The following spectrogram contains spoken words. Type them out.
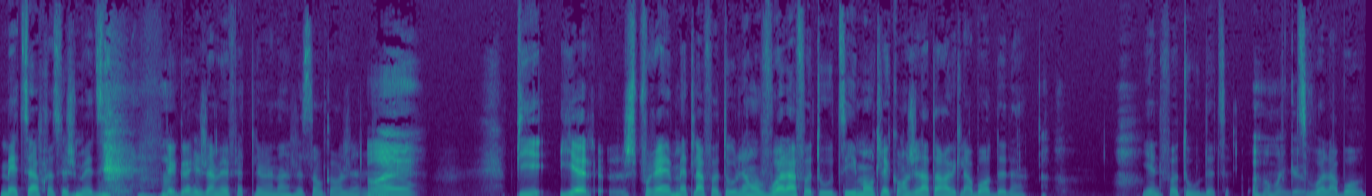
Mais tu sais, après ça, je me dis, le gars, il a jamais fait le ménage de son congèle. Ouais. Puis, il y a, je pourrais mettre la photo, là. On voit la photo, tu sais, il montre le congélateur avec la boîte dedans. Il y a une photo de ça. Oh my god. Tu vois la boîte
